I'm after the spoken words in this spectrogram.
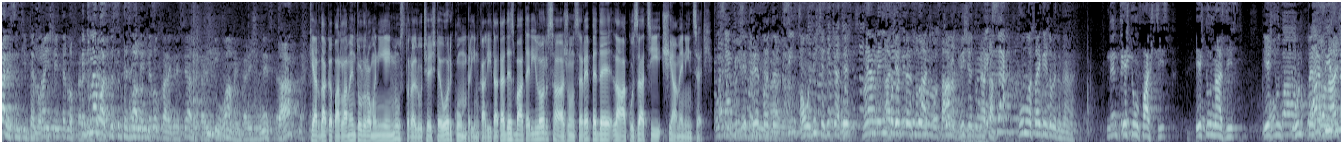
Care sunt interlopii? niște interlopi. Păi dumneavoastră sunteți valoriști. interlopi care gresează, care împing oameni, care jignesc. Care... Da? Chiar dacă Parlamentul României nu strălucește oricum prin calitatea dezbaterilor, s-a ajuns repede la acuzații și amenințări. O să am grijă de Auziți ce zice acest, Noi am venit să acest vorbim cu personaj? domnul O să am Ciolacu. grijă de dumneata. Exact. Cum o să ai grijă, domnule dumneata? Ne întâlnim. Ești un fascist, ești un nazist, ești un, Opa! un personaj, Nazist,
